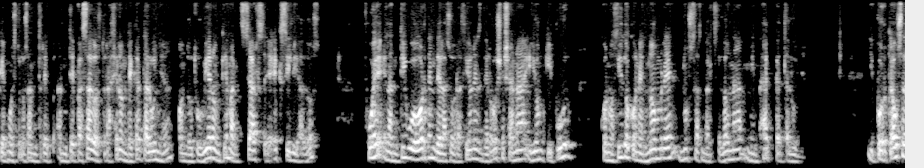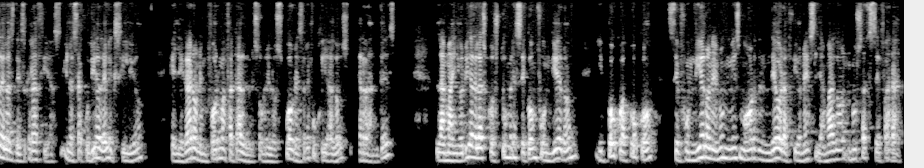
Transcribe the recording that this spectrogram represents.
que nuestros antepasados trajeron de Cataluña cuando tuvieron que marcharse exiliados fue el antiguo orden de las oraciones de Rosh Hashanah y Yom Kippur, conocido con el nombre Nusas Barcelona Minhag Cataluña. Y por causa de las desgracias y la sacudida del exilio, que llegaron en forma fatal sobre los pobres refugiados errantes, la mayoría de las costumbres se confundieron y poco a poco se fundieron en un mismo orden de oraciones llamado Nusach Sefarat,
